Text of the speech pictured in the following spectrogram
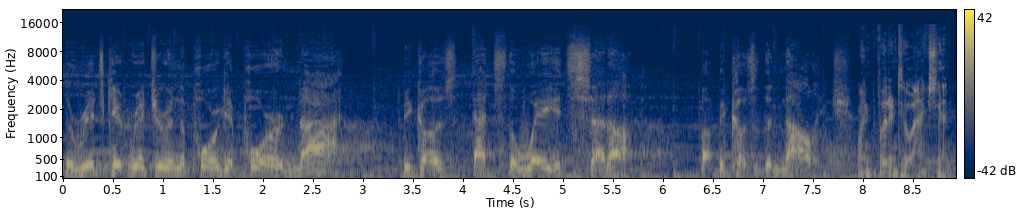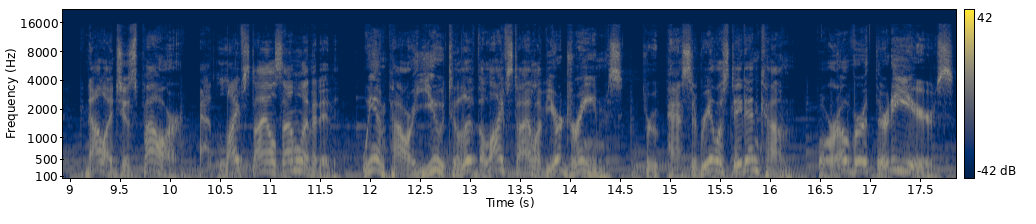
The rich get richer and the poor get poorer, not because that's the way it's set up, but because of the knowledge. When put into action, knowledge is power. At Lifestyles Unlimited, we empower you to live the lifestyle of your dreams through passive real estate income for over 30 years,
